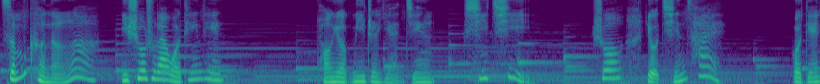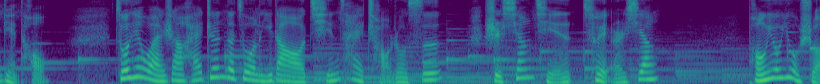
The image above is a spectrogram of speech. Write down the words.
怎么可能啊？你说出来我听听。”朋友眯着眼睛吸气，说：“有芹菜。”我点点头。昨天晚上还真的做了一道芹菜炒肉丝，是香芹脆而香。朋友又说：“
